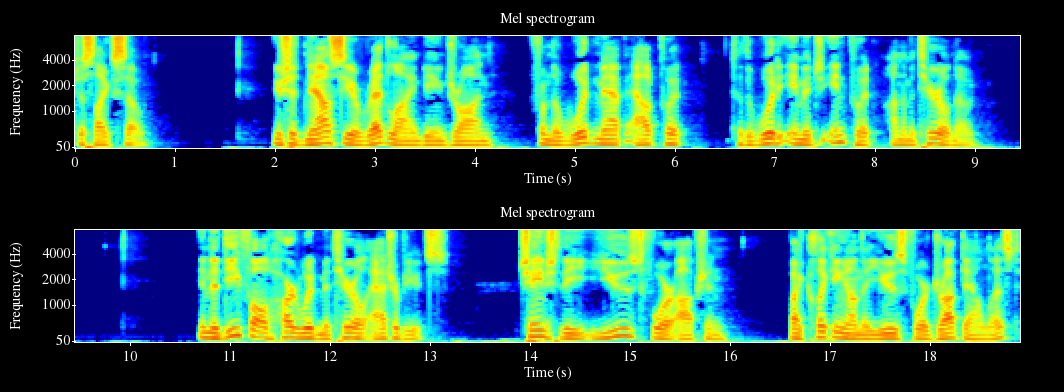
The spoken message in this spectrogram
Just like so. You should now see a red line being drawn from the wood map output to the wood image input on the material node. In the default hardwood material attributes, change the used for option by clicking on the Used For drop-down list.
